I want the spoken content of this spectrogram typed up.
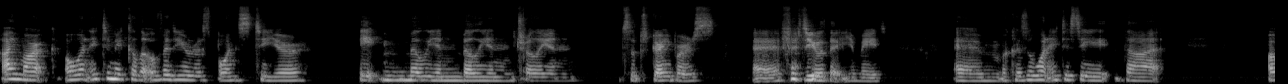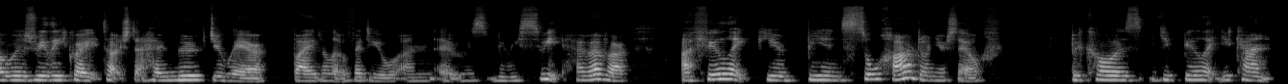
Hi Mark, I wanted to make a little video response to your 8 million billion trillion subscribers uh, video that you made. Um, because I wanted to say that I was really quite touched at how moved you were by the little video and it was really sweet. However, I feel like you're being so hard on yourself because you feel like you can't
